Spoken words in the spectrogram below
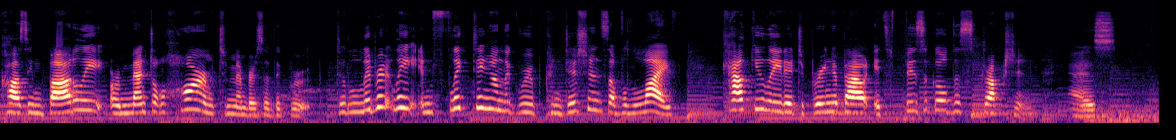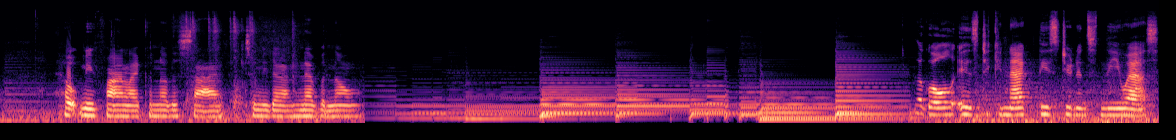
causing bodily or mental harm to members of the group, deliberately inflicting on the group conditions of life calculated to bring about its physical destruction. Has helped me find like another side to me that I've never known. The goal is to connect these students in the US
